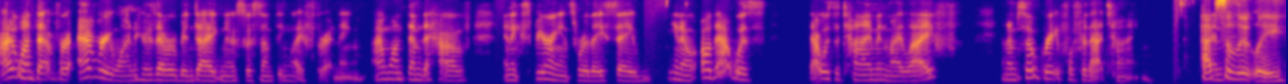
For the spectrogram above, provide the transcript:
I want that for everyone who's ever been diagnosed with something life threatening. I want them to have an experience where they say, you know, oh, that was that was a time in my life, and I'm so grateful for that time. Absolutely, and,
